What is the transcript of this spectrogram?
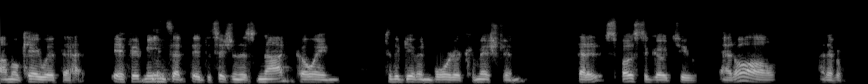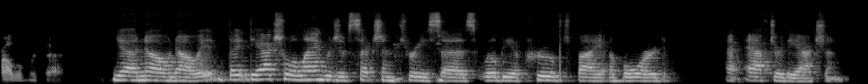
I'm okay with that. If it means that the decision is not going to the given board or commission that it's supposed to go to at all, I'd have a problem with that. Yeah, no, no. It, the, the actual language of section three says will be approved by a board a- after the action.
